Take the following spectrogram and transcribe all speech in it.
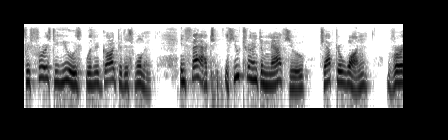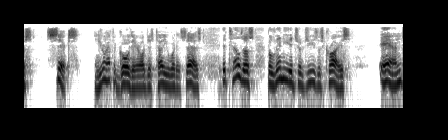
prefers to use with regard to this woman. In fact, if you turn to Matthew chapter 1, verse 6, and you don't have to go there, I'll just tell you what it says. It tells us the lineage of Jesus Christ and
